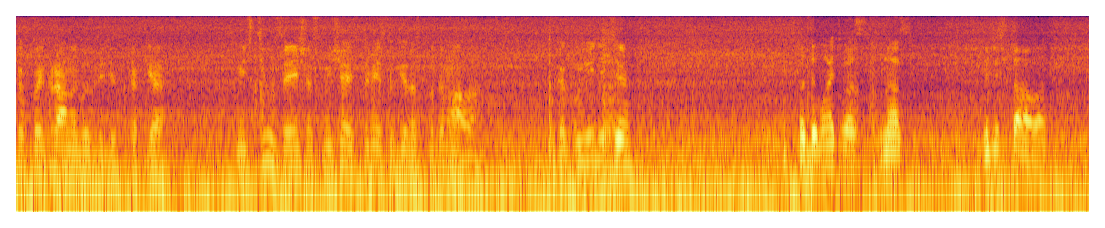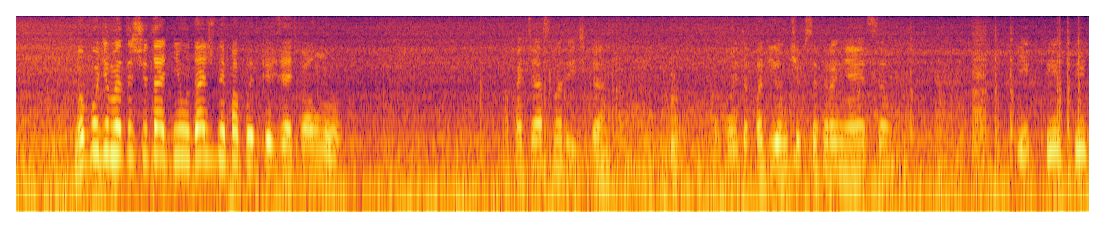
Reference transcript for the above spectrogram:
Как по экрану выглядит, как я сместился. Я сейчас смещаюсь в то место, где нас подымало. Как вы видите, поднимать вас нас перестало. Но будем это считать неудачной попыткой взять волну. А хотя, смотрите-ка, какой-то подъемчик сохраняется. Пик, пик, пик,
